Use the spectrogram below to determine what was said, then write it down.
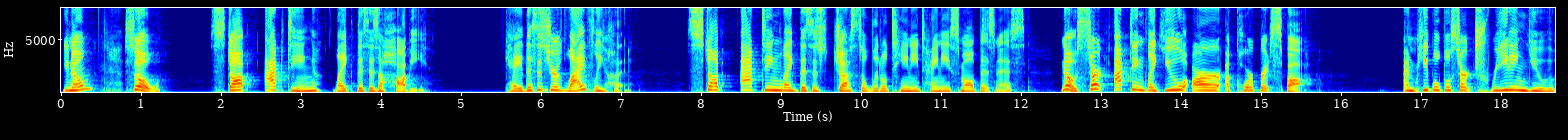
You know? So stop acting like this is a hobby. Okay? This is your livelihood. Stop acting like this is just a little teeny tiny small business. No, start acting like you are a corporate spa. And people will start treating you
